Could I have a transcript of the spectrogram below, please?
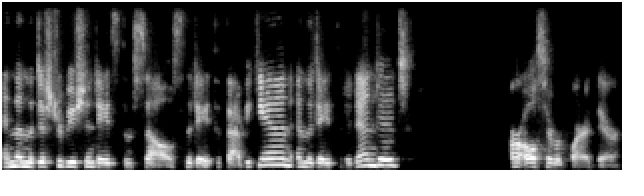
And then the distribution dates themselves, the date that that began and the date that it ended are also required there.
